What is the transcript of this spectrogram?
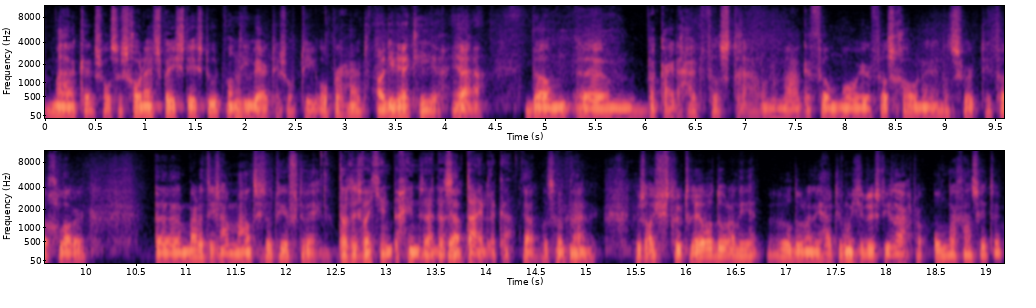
maken, zoals een schoonheidsspecialist doet, want mm -hmm. die werkt dus op die opperhuid. Oh, die werkt hier, ja. ja dan, um, dan kan je de huid veel stralender maken, veel mooier, veel schoner en dat soort, veel gladder. Uh, maar dat is na maand is dat weer verdwenen. Dat is wat je in het begin zei, dat is ja. een tijdelijke. Ja, dat is mm -hmm. tijdelijk. Dus als je structureel wil doen, aan die, wil doen aan die huid, dan moet je dus die laag daaronder gaan zitten.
